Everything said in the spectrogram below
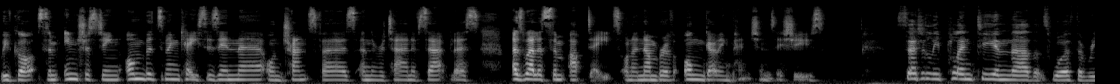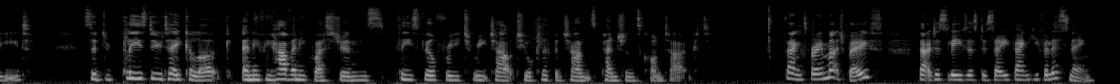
We've got some interesting ombudsman cases in there on transfers and the return of surplus, as well as some updates on a number of ongoing pensions issues. Certainly plenty in there that's worth a read. So do, please do take a look. And if you have any questions, please feel free to reach out to your Clifford Chance pensions contact. Thanks very much, both. That just leaves us to say thank you for listening.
